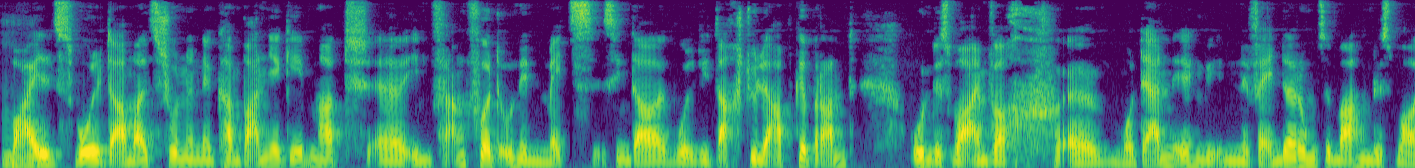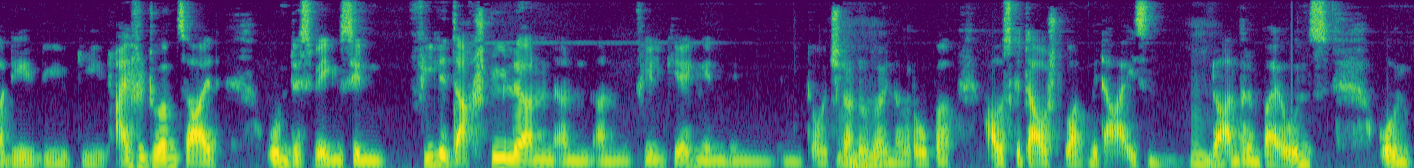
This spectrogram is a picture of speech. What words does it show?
mhm. weil es wohl damals schon eine Kampagne gegeben hat. Äh, in Frankfurt und in Metz sind da wohl die Dachstühle abgebrannt und es war einfach äh, modern, irgendwie eine Veränderung zu machen. Das war die, die, die Eiffelturmzeit und deswegen sind viele Dachstühle an, an, an vielen Kirchen in, in, in Deutschland mhm. oder in Europa ausgetauscht worden mit Eisen, mhm. unter anderem bei uns. Und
